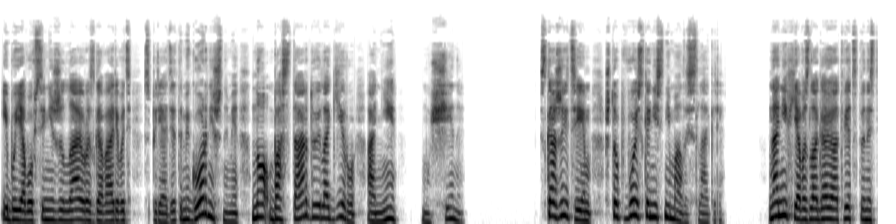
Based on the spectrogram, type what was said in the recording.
ибо я вовсе не желаю разговаривать с переодетыми горничными, но бастарду и лагиру, они — мужчины. Скажите им, чтоб войско не снималось с лагеря. На них я возлагаю ответственность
